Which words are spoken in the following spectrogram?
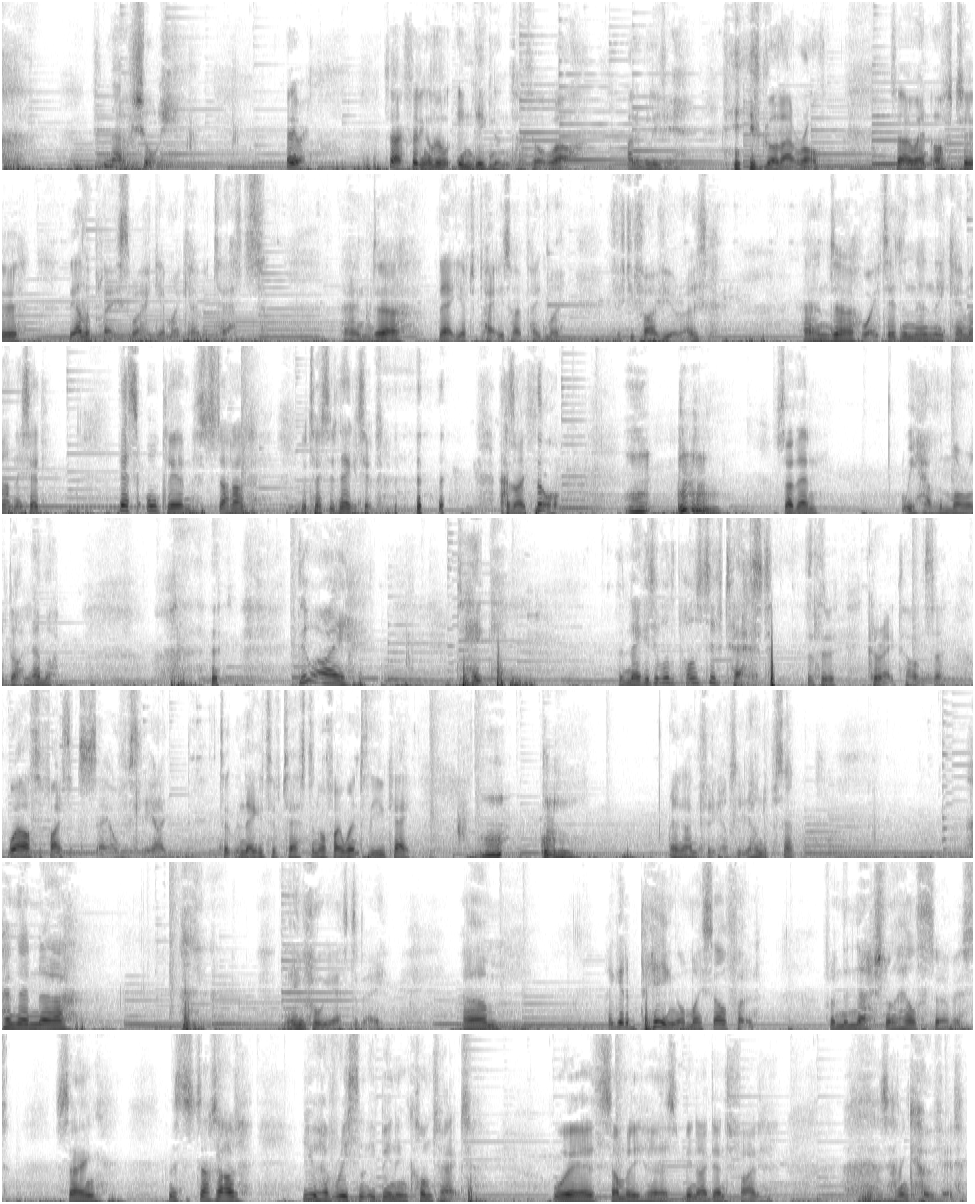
no, surely. Anyway, so feeling a little indignant, I thought, well, I don't believe you. You've got that wrong. So I went off to the other place where I get my COVID tests. And uh, there you have to pay, so I paid my 55 euros and uh, waited. And then they came out and they said, Yes, all clear, Mr. Studdard, your test is negative. As I thought. so then we have the moral dilemma. Do I take the negative or the positive test? the correct answer. Well, suffice it to say, obviously, I took the negative test and off I went to the UK. and I'm feeling absolutely 100%. And then, uh, day before yesterday, um, I get a ping on my cell phone from the National Health Service saying, Mr. Stuttard, you have recently been in contact with somebody who has been identified as having COVID.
